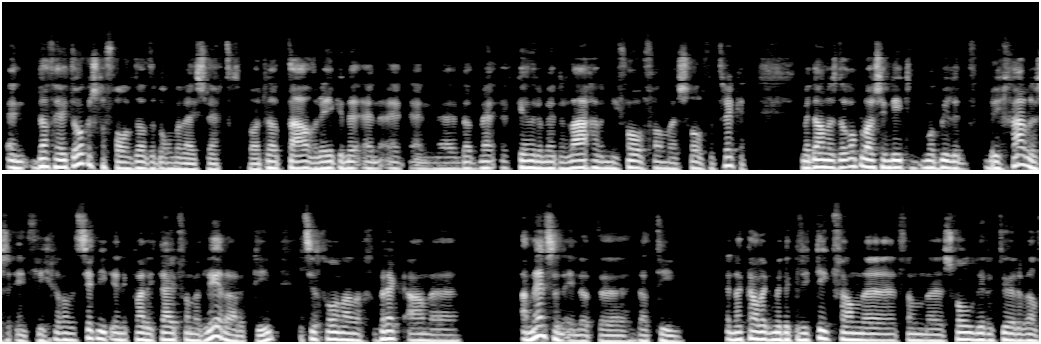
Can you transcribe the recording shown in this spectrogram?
En dat heeft ook als gevolg dat het onderwijs slecht wordt. Dat taal rekenen en, en, en dat me, kinderen met een lager niveau van school vertrekken. Maar dan is de oplossing niet mobiele brigades invliegen, want het zit niet in de kwaliteit van het lerarenteam. Het zit gewoon aan een gebrek aan, uh, aan mensen in dat, dat team. En dan kan ik me de kritiek van, van schooldirecteuren wel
